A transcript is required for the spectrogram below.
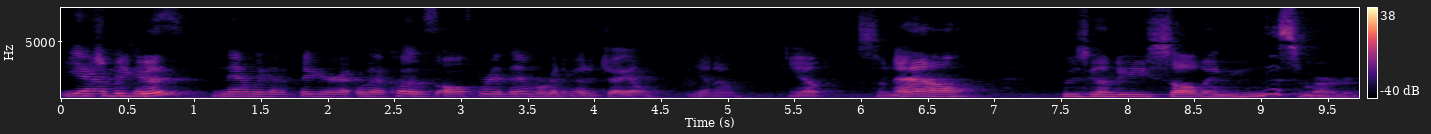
Yeah, should be because Now we got to figure out well, because all three of them were going to go to jail. You know. Yep. So now, who's going to be solving this murder?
